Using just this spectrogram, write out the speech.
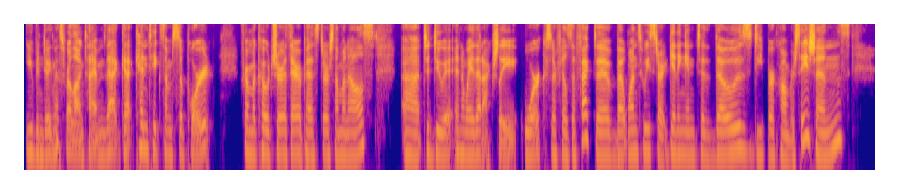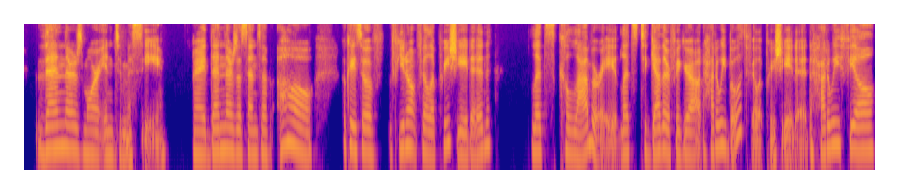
you've been doing this for a long time, that can take some support from a coach or a therapist or someone else uh, to do it in a way that actually works or feels effective. But once we start getting into those deeper conversations, then there's more intimacy, right? Then there's a sense of, oh, okay, so if, if you don't feel appreciated, let's collaborate. Let's together figure out how do we both feel appreciated? How do we feel,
